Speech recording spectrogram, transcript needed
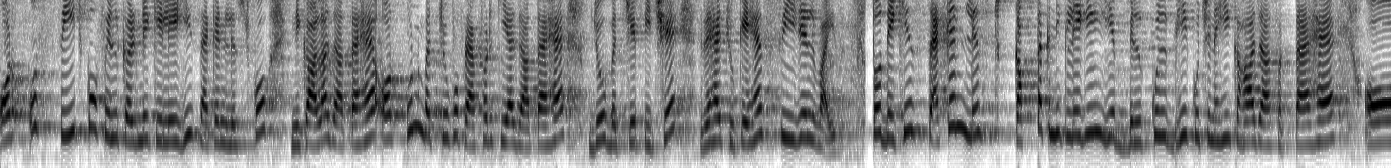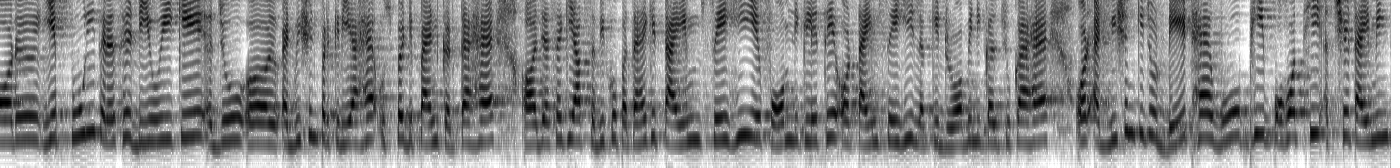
और उस सीट को फिल करने के लिए ही सेकेंड लिस्ट को निकाला जाता है और उन बच्चों को प्रेफर किया जाता है जो बच्चे पीछे रह चुके हैं सीरियल वाइज तो देखिए सेकंड लिस्ट कब तक निकलेगी, ये बिल्कुल भी कुछ नहीं कहा जा सकता है। और ये पूरी तरह से डी के जो एडमिशन प्रक्रिया है, उस पर डिपेंड करता है। और जैसा कि आप सभी को पता है कि टाइम से ही ये फॉर्म निकले थे और टाइम से ही लकी ड्रॉ भी निकल चुका है। और एडमिशन की जो डेट है, वो भी बहुत ही अच्छे टाइमिंग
